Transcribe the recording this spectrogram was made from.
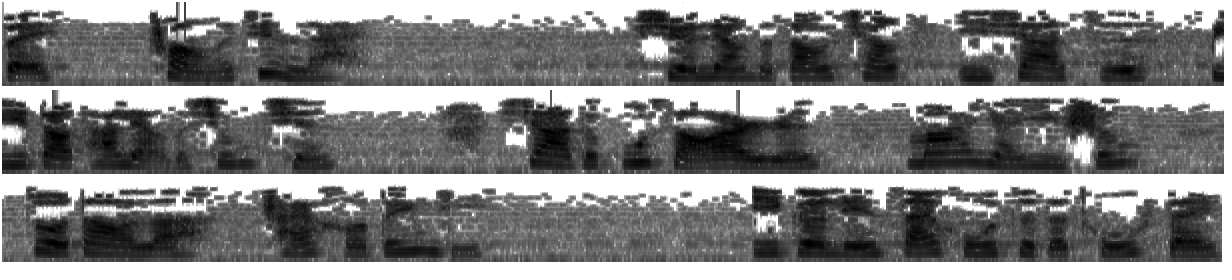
匪闯了进来，雪亮的刀枪一下子逼到他俩的胸前，吓得姑嫂二人妈呀一声坐到了柴禾堆里。一个连腮胡子的土匪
